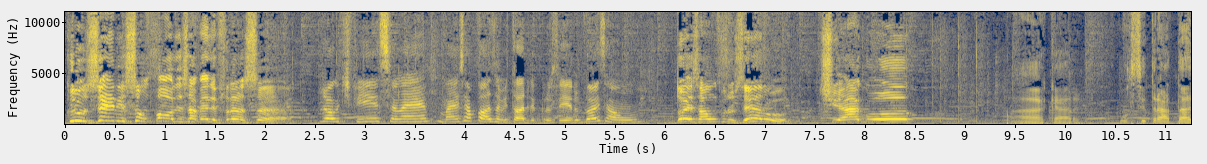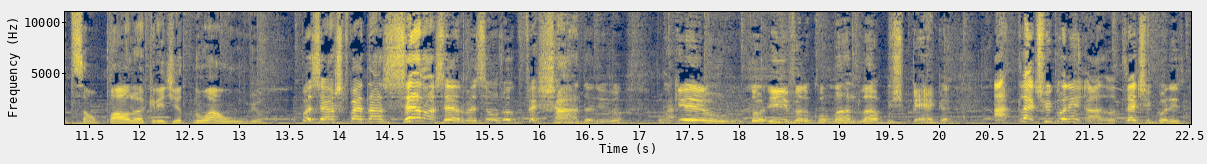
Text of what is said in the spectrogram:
Cruzeiro e São Paulo, Isabelle França. Jogo difícil, né? Mas após a vitória do Cruzeiro, 2 a 1 2x1 Cruzeiro. Thiago. Ah, cara. Por se tratar de São Paulo, eu acredito no 1x1, viu? Pois é, acho que vai dar 0x0. Vai ser um jogo fechado ali, viu? Porque o Doriva no comando lá, o bicho pega. Atlético e Corinthians. Ah, Atlético e Corinthians.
